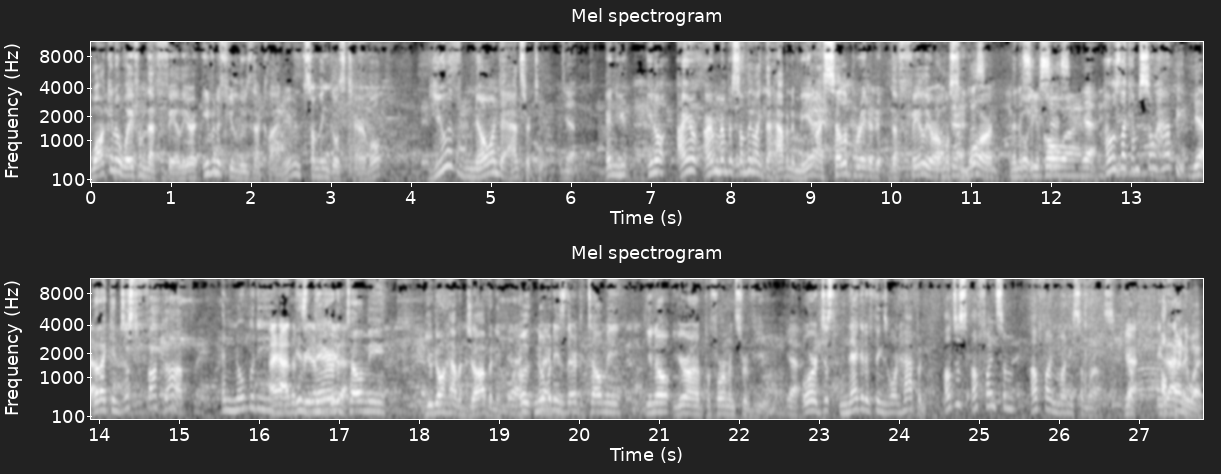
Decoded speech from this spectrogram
walking away from that failure, even if you lose that client, or even if something goes terrible, you have no one to answer to. Yeah. And you, you know, I, I remember something like that happened to me, and I celebrated the failure almost more than a You go- you success. go, uh, Yeah. I was like, I'm so happy Yeah. that I can just fuck up, and nobody I had the is freedom to there to, tell me you don't have a job anymore. Yeah, Nobody's exactly. there to tell me, you know, you're on a performance review. Yeah. Or just negative things won't happen. I'll just, I'll find some, I'll find money somewhere else. Yeah, exactly. I'll find a way.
